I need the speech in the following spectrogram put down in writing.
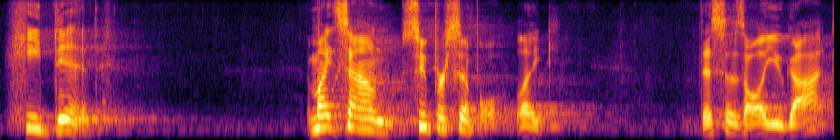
he did. It might sound super simple, like, this is all you got.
